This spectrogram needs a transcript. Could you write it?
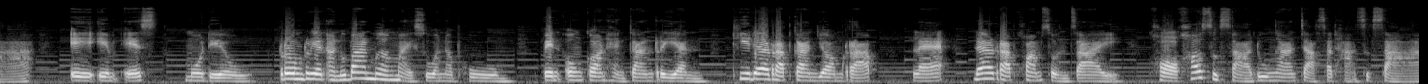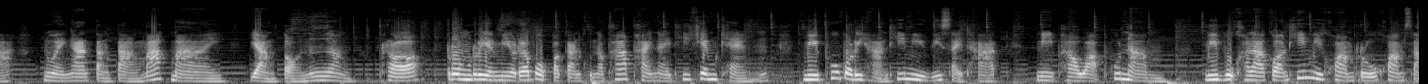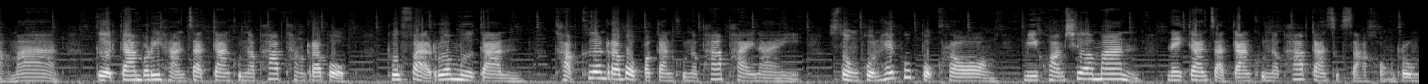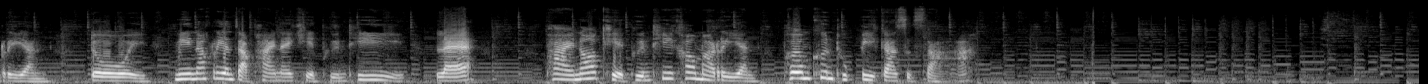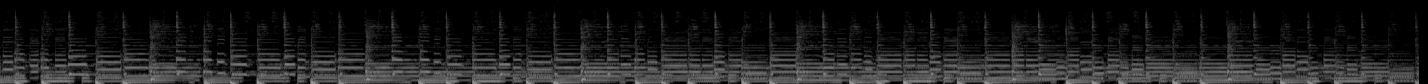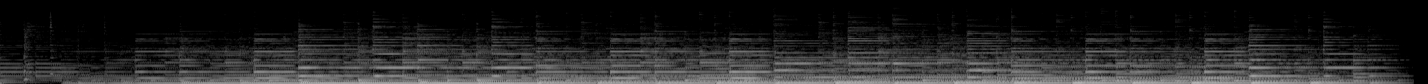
AMS โมเดล โรงเรียนอนุบาลเมืองใหม่สุวรรณภูมิ เป็นองค์กรแห่งการเรียน ที่ได้รับการยอมรับ และได้รับความสนใจ ขอเข้าศึกษาดูงานจากสถานศึกษา หน่วยงานต่างๆ มากมาย อย่างต่อเนื่อง เพราะโรงเรียนมีระบบประกันคุณภาพภายในที่เข้มแข็ง มีผู้บริหารที่มีวิสัยทัศน์ มีภาวะผู้นำ มีบุคลากรที่มีความรู้ความสามารถ เกิดการบริหารจัดการคุณภาพทางระบบ ทุกฝ่ายร่วมมือกัน ขับเคลื่อนระบบประกันคุณภาพภายใน ส่งผลให้ผู้ปกครอง มีความเชื่อมั่นในการจัดการคุณภาพการศึกษาของโรงเรียน โดยมีนักเรียนจากภายในเขตพื้นที่ และภายนอกเขตพื้นที่เข้ามาเรียน เพิ่มขึ้นทุกปีการศึกษา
